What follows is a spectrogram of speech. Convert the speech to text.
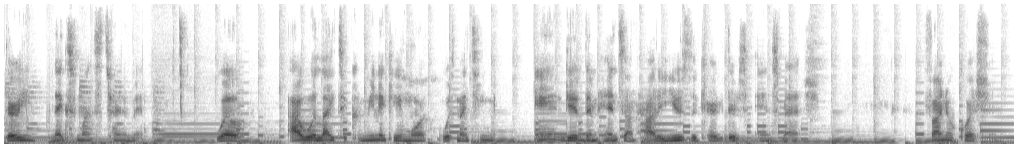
during next month's tournament? Well, I would like to communicate more with my team and give them hints on how to use the characters in Smash. Final question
